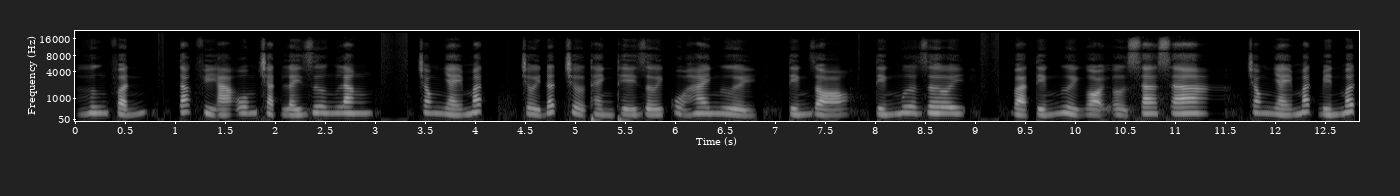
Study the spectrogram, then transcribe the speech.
Hưng phấn, tác phỉ á ôm chặt lấy Dương Lăng. Trong nháy mắt, trời đất trở thành thế giới của hai người, tiếng gió, tiếng mưa rơi, và tiếng người gọi ở xa xa, trong nháy mắt biến mất.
